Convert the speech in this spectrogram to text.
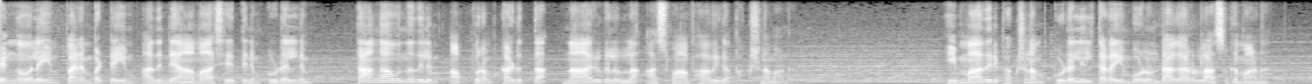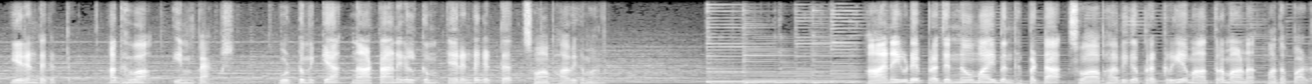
തെങ്ങോലയും പനമ്പട്ടയും അതിന്റെ ആമാശയത്തിനും കുടലിനും താങ്ങാവുന്നതിലും അപ്പുറം കടുത്ത നാരുകളുള്ള അസ്വാഭാവിക ഭക്ഷണമാണ്. ഇമ്മാതിരി ഭക്ഷണം കുടലിൽ തടയുമ്പോൾ ഉണ്ടാകാറുള്ള അസുഖമാണ് എരണ്ടകെട്ട് അഥവാ ഇംപാക്ഷൻ. ഒട്ടുമിക്ക നാട്ടാനകൾക്കും എരണ്ടകെട്ട് സ്വാഭാവികമാണ്. ആനയുടെ പ്രജനനവുമായി ബന്ധപ്പെട്ട സ്വാഭാവിക പ്രക്രിയ മാത്രമാണ് മതപ്പാട്.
